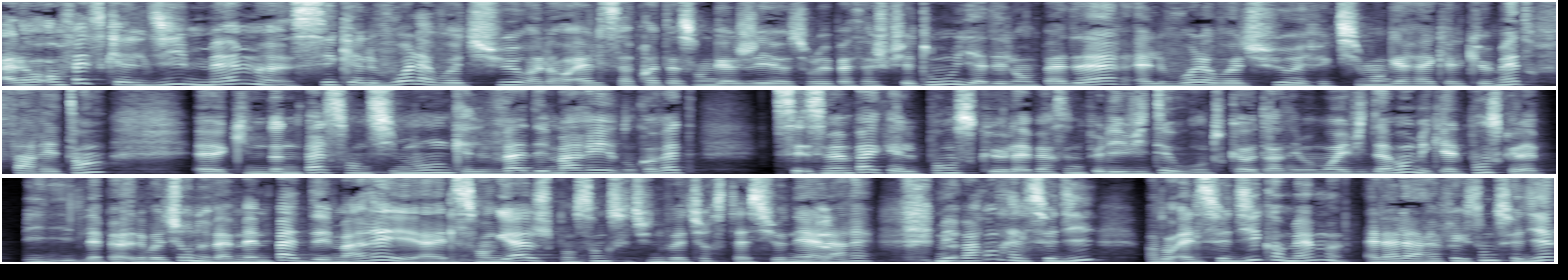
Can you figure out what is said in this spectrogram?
Alors en fait, ce qu'elle dit même, c'est qu'elle voit la voiture. Alors elle s'apprête à s'engager euh, sur le passage piéton. Il y a des lampadaires. Elle voit la voiture effectivement garée à quelques mètres, phare éteint, euh, qui ne donne pas le sentiment qu'elle va démarrer. Donc en fait, c'est même pas qu'elle pense que la personne peut l'éviter, ou en tout cas au dernier moment évidemment, mais qu'elle pense que la, la, voiture ne va même pas démarrer. Elle s'engage pensant que c'est une voiture stationnée à l'arrêt. Mais par contre, elle se dit, pardon, elle se dit quand même, elle a la réflexion de se dire,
